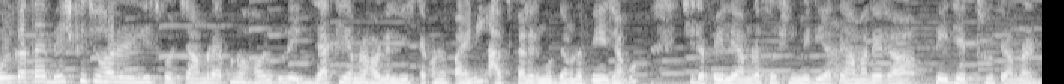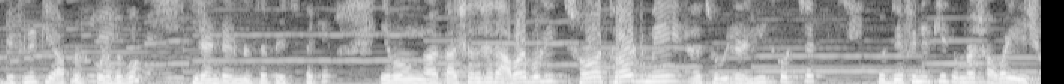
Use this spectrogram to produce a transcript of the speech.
কলকাতায় বেশ কিছু হলে রিলিজ করছে। আমরা এখনও হলগুলো এক্স্যাক্টলি আমরা হলের লিস্ট এখনও পাইনি। আজকালের মধ্যে আমরা পেয়ে যাব। সেটা পেলে আমরা সোশ্যাল মিডিয়াতে আমাদের পেজের থ্রুতে আমরা ডেফিনেটলি আপলোড করে দেবো হিরা এন্টারটেনমেন্টসের পেজ থেকে। এবং তার সাথে সাথে আবার বলি থার্ড মে ছবিটা রিলিজ করছে। তো ডেফিনেটলি তোমরা সবাই এসো,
